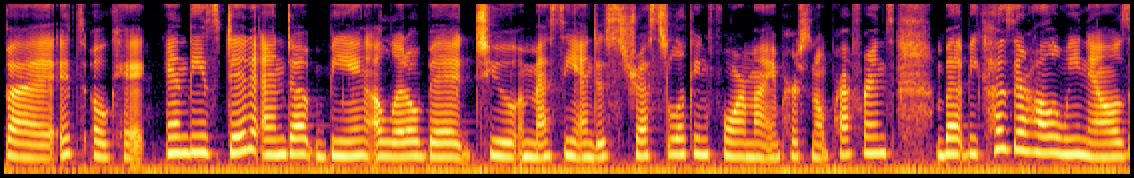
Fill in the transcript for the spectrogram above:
but it's okay. And these did end up being a little bit too messy and distressed looking for my personal preference. But because they're Halloween nails,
